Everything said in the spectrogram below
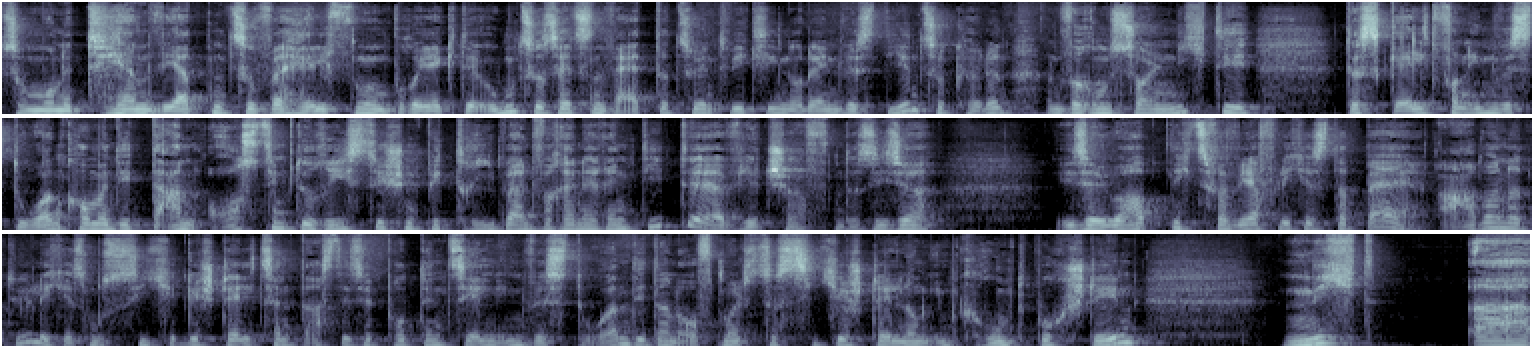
zu monetären Werten zu verhelfen, um Projekte umzusetzen, weiterzuentwickeln oder investieren zu können. Und warum soll nicht die, das Geld von Investoren kommen, die dann aus dem touristischen Betrieb einfach eine Rendite erwirtschaften? Das ist ja, ist ja überhaupt nichts Verwerfliches dabei. Aber natürlich, es muss sichergestellt sein, dass diese potenziellen Investoren, die dann oftmals zur Sicherstellung im Grundbuch stehen, nicht äh,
